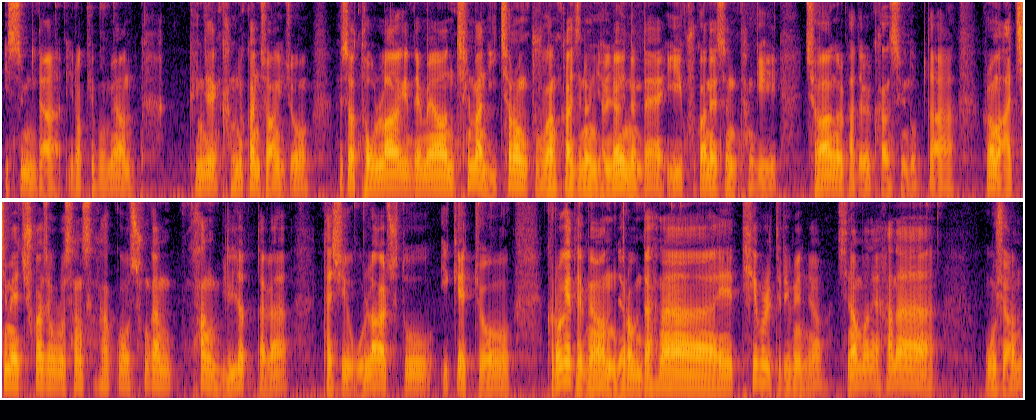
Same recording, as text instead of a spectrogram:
있습니다. 이렇게 보면 굉장히 강력한 저항이죠. 그래서 더 올라가게 되면 72,000원 구간까지는 열려 있는데 이 구간에서는 단기 저항을 받을 가능성이 높다. 그럼 아침에 추가적으로 상승하고 순간 확 밀렸다가 다시 올라갈 수도 있겠죠. 그러게 되면 여러분들 하나의 팁을 드리면요. 지난번에 하나 오션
